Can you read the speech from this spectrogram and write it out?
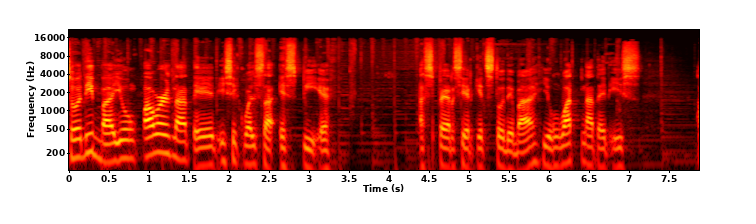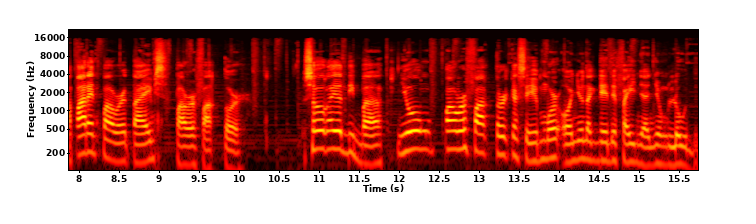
So, di ba, yung power natin is equal sa SPF as per circuits to, di ba? Yung watt natin is apparent power times power factor. So, ngayon, di ba, yung power factor kasi, more on, yung nagde-define yan, yung load.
